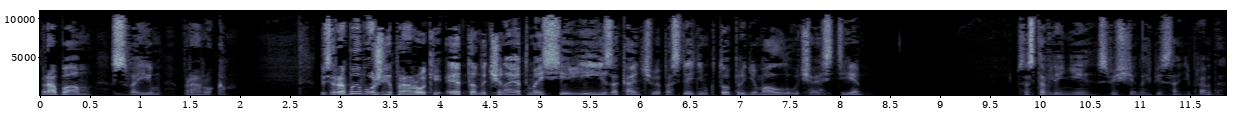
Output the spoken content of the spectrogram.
Рабам своим пророкам». То есть рабы Божьи пророки – это начиная от Моисея и заканчивая последним, кто принимал участие в составлении священных писаний, правда?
